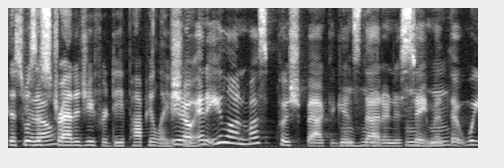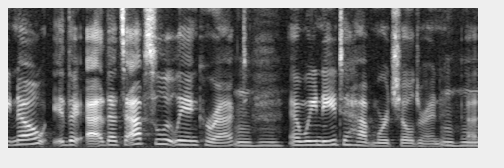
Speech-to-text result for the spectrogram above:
This was You a strategy for depopulation. You know, and Elon Musk pushed back against Mm-hmm. that in his statement that we know that, uh, that's absolutely incorrect, Mm-hmm. and we need to have more children. Uh,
